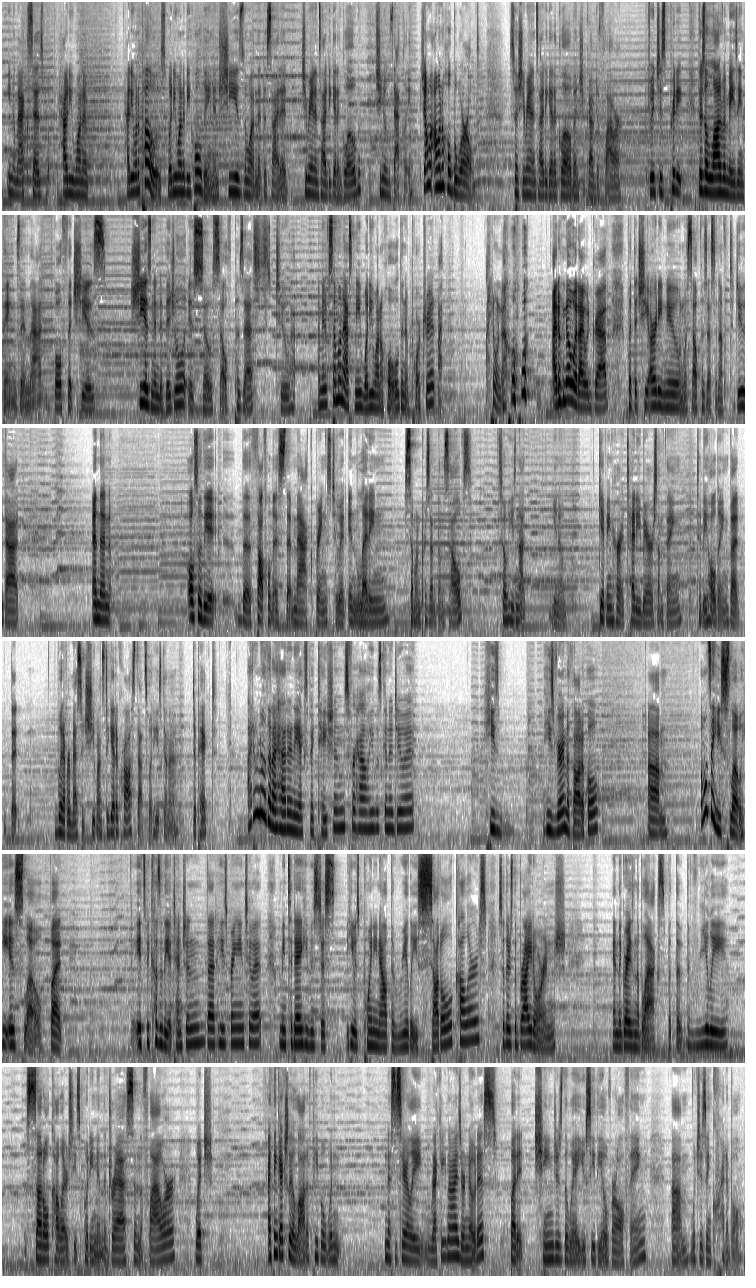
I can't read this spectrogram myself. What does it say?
you know, Mac says, "How do you want to? How do you want to pose? What do you want to be holding?" And she is the one that decided she ran inside to get a globe. She knew exactly. She, I want, I want to hold the world. So she ran inside to get a globe and she grabbed a flower, which is pretty. There's a lot of amazing things in that. Both that she is, she as an individual is so self possessed to. Ha- I mean, if someone asked me, what do you want to hold in a portrait? I, I don't know. I don't know what I would grab, but that she already knew and was self possessed enough to do that. And then also the the thoughtfulness that Mac brings to it in letting someone present themselves. So he's not, you know, giving her a teddy bear or something to be holding, but that whatever message she wants to get across, that's what he's going to depict. I don't know that I had any expectations for how he was going to do it. He's he's very methodical. Um, I won't say he's slow. He is slow, but it's because of the attention that he's bringing to it. I mean, today he was just he was pointing out the really subtle colors. So there's the bright orange and the grays and the blacks, but the the really subtle colors he's putting in the dress and the flower, which I think actually a lot of people wouldn't necessarily recognize or notice but it changes the way you see the overall thing, um, which is incredible.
